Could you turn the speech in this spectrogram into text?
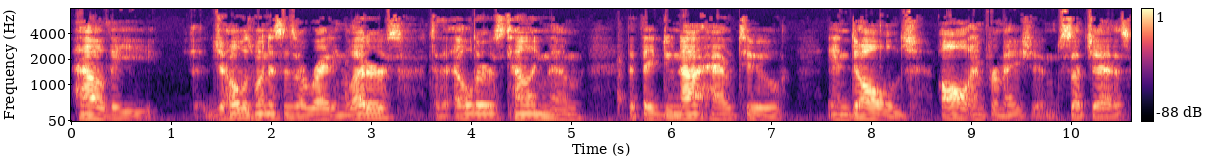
how the Jehovah's Witnesses are writing letters to the elders telling them that they do not have to indulge all information, such as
